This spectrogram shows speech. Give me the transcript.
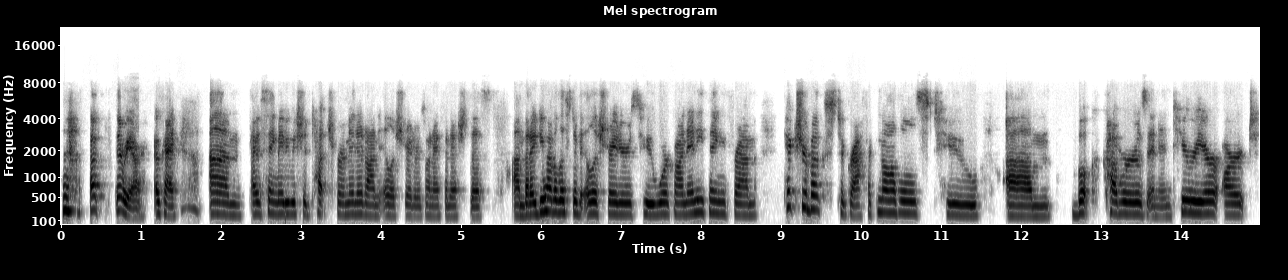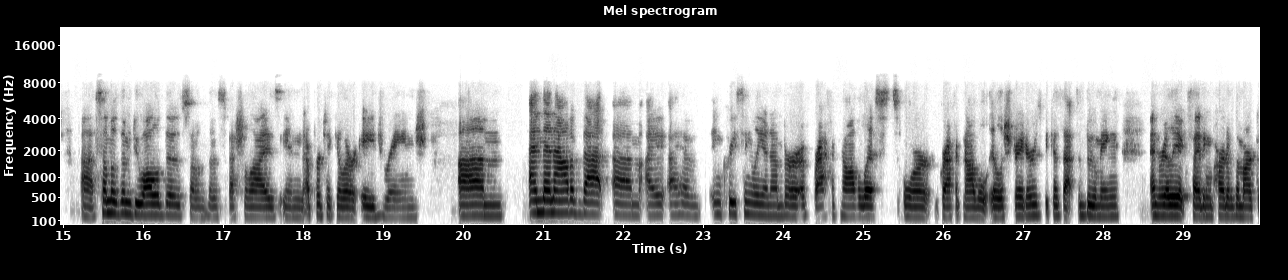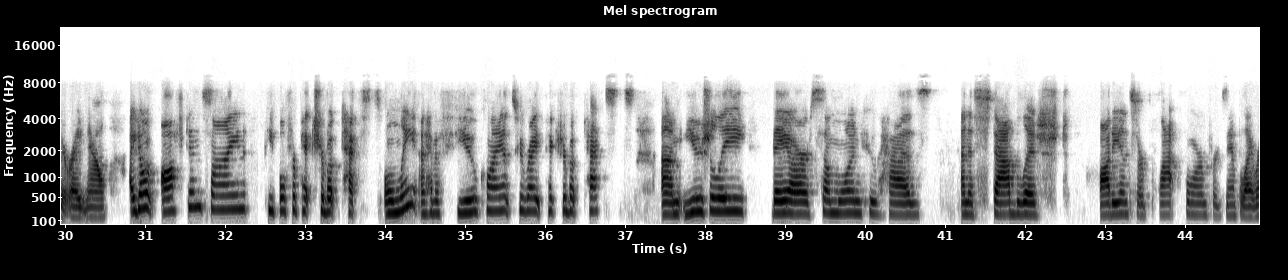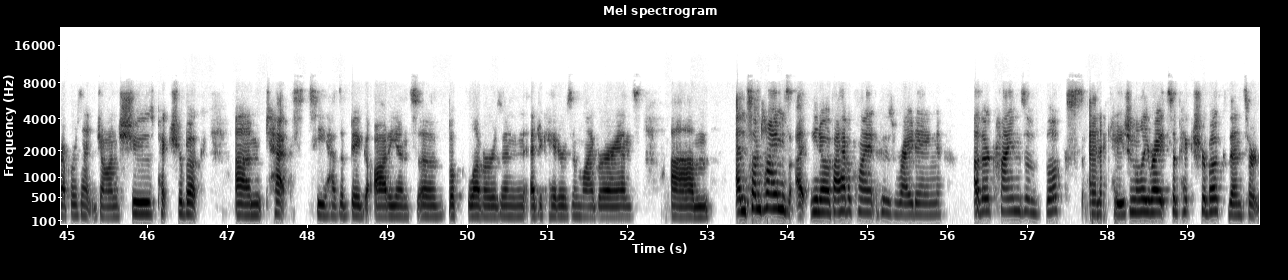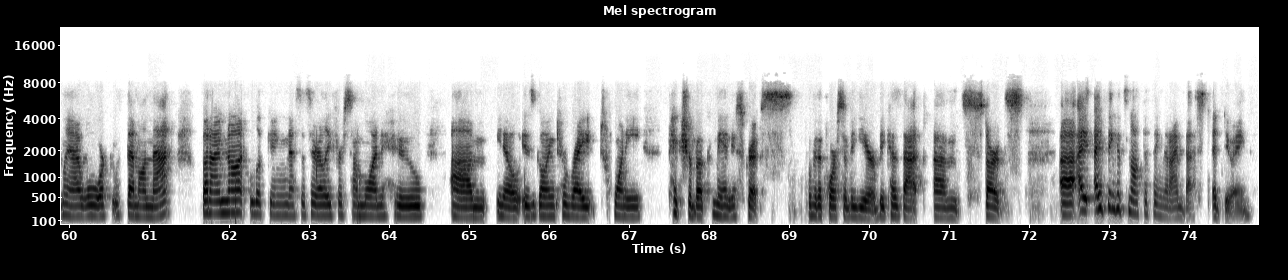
oh, there we are. Okay. Um, I was saying maybe we should touch for a minute on illustrators when I finish this. Um, but I do have a list of illustrators who work on anything from picture books to graphic novels to um, book covers and interior art. Uh, some of them do all of those, some of them specialize in a particular age range. Um, and then out of that, um, I, I, have increasingly a number of graphic novelists or graphic novel illustrators because that's a booming and really exciting part of the market right now. I don't often sign people for picture book texts only. I have a few clients who write picture book texts. Um, usually they are someone who has an established audience or platform. For example, I represent John Schu's picture book um, texts. He has a big audience of book lovers and educators and librarians. Um, and sometimes, you know, if I have a client who's writing other kinds of books and occasionally writes a picture book, then certainly I will work with them on that. But I'm not looking necessarily for someone who, um, you know, is going to write 20 picture book manuscripts over the course of a year because that um, starts uh, I, I think it's not the thing that I'm best at doing.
